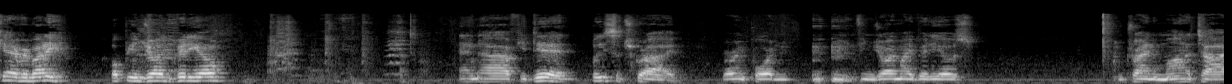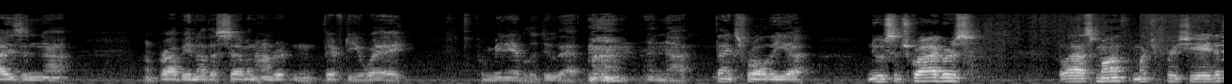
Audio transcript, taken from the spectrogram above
Okay, everybody. Hope you enjoyed the video. And uh, if you did, please subscribe. Very important. if you enjoy my videos, I'm trying to monetize, and uh, I'm probably another 750 away from being able to do that. and uh, thanks for all the uh, new subscribers the last month. Much appreciated.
